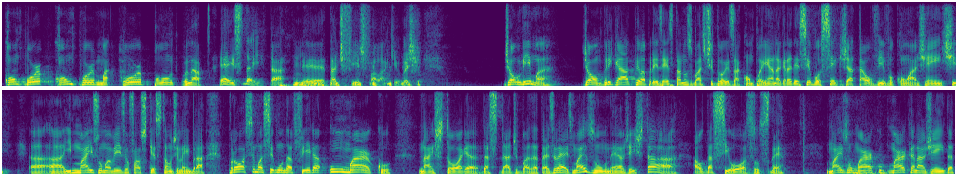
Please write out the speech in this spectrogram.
compor, compor, corpo, não, é isso daí, tá? É, tá difícil falar aqui hoje. John Lima, John, obrigado pela presença, está nos bastidores acompanhando. Agradecer você que já está ao vivo com a gente. Uh, uh, e mais uma vez eu faço questão de lembrar: próxima segunda-feira, um marco na história da cidade de Batatais. Aliás, mais um, né? A gente está audaciosos, né? Mais um marco, marca na agenda,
